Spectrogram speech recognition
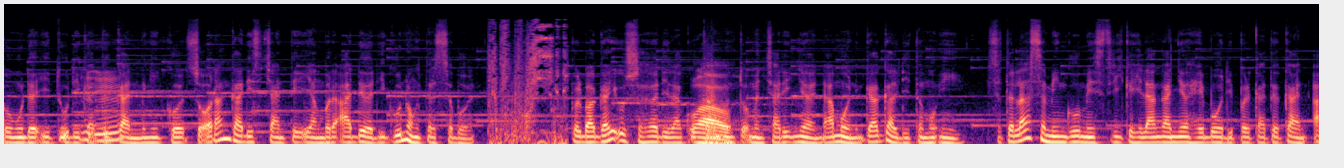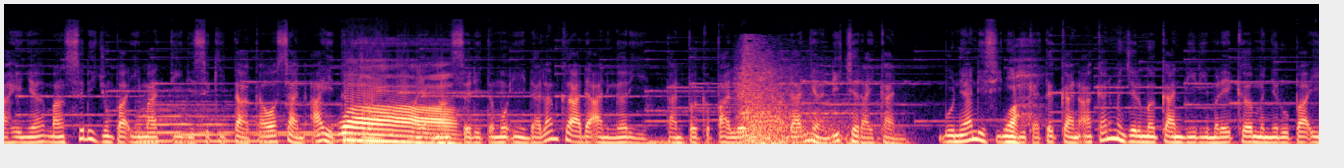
Pemuda itu dikatakan mengikut seorang gadis cantik yang berada di gunung tersebut. Pelbagai usaha dilakukan Wow. untuk mencarinya namun gagal ditemui. Setelah seminggu misteri kehilangannya heboh diperkatakan, akhirnya mangsa dijumpai mati di sekitar kawasan air terjun. Wow. Mangsa ditemui dalam keadaan ngeri, tanpa kepala dan badannya diceraikan. Bunian di sini Wah. dikatakan akan menjelmakan diri mereka menyerupai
